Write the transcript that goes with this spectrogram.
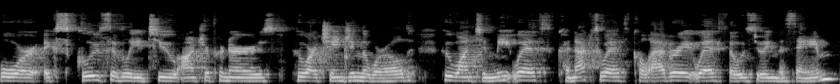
for exclusively to entrepreneurs who are changing the world, who want to meet with, connect with, collaborate with those doing the same.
